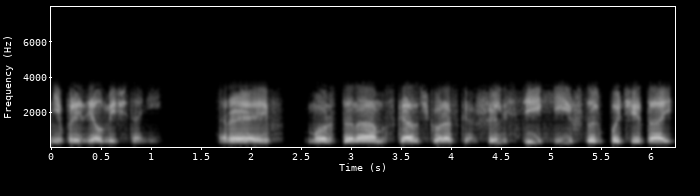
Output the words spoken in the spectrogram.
не предел мечтаний. Рейв, может, ты нам сказочку расскажешь или стихи, что ли, почитай?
